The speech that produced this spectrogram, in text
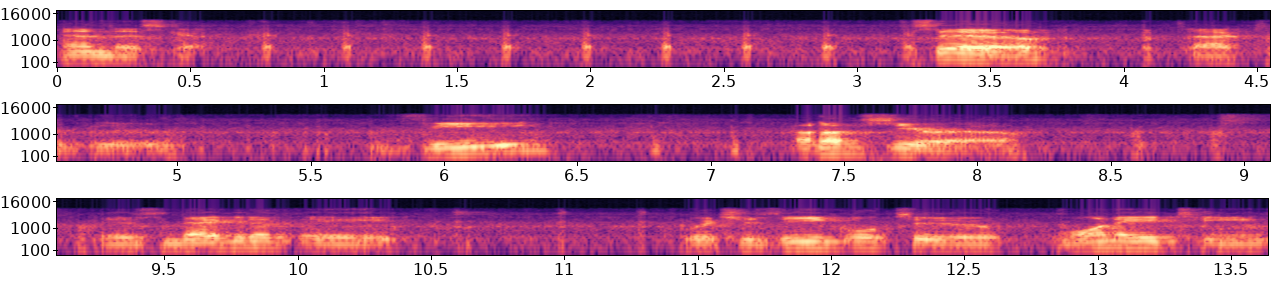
and this guy. So, back to blue. V of 0 is negative 8, which is equal to 1 18th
